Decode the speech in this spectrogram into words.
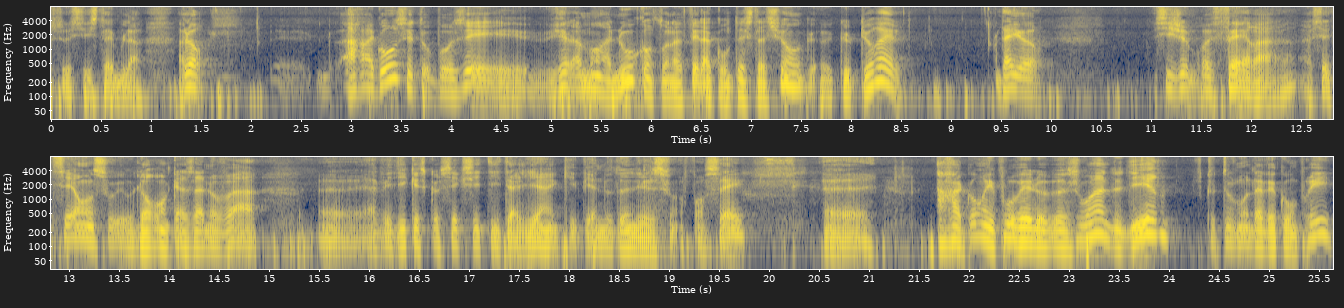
ce système-là. Alors, Aragon s'est opposé violemment à nous quand on a fait la contestation culturelle. D'ailleurs, si je me réfère à, cette séance où Laurent Casanova euh, avait dit qu'est-ce que c'est que cet Italien qui vient nous donner le son français, euh, Aragon éprouvait le besoin de dire, ce que tout le monde avait compris,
